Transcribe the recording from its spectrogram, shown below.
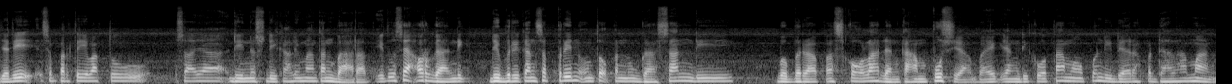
Jadi seperti waktu saya dinas di Kalimantan Barat itu saya organik diberikan sprint untuk penugasan di beberapa sekolah dan kampus ya. Baik yang di kota maupun di daerah pedalaman.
